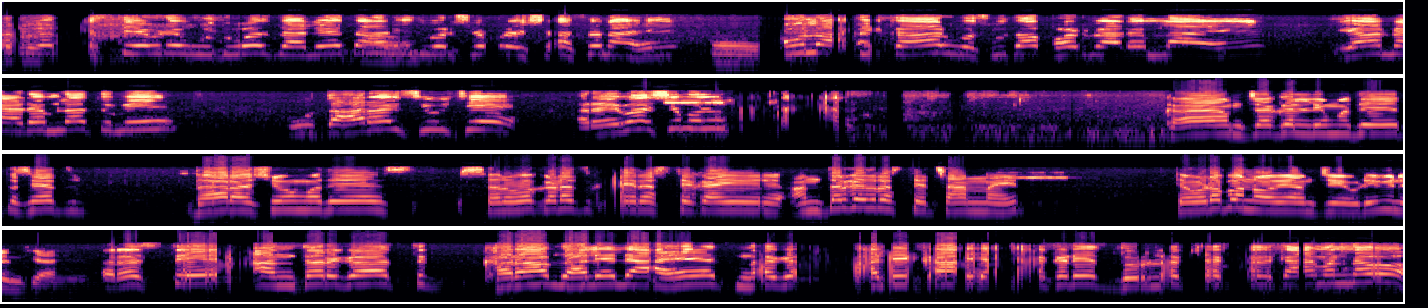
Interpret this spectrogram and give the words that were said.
रस्ते एवढे उद्ध्वस्त झालेत अडीच वर्ष प्रशासन आहे. मूल अधिकार वसुधा फड मॅडमला आहे. या मॅडमला तुम्ही धाराशिवचे रहिवासी म्हणून काय आमच्या गल्लीमध्ये तसेच धाराशिवमध्ये सर्वकडेच काही रस्ते काही अंतर्गत रस्ते छान नाहीत. तेवढं बनवावे आमची एवढी विनंती आहे रस्ते अंतर्गत खराब झालेले आहेत नगरपालिका याच्याकडे दुर्लक्ष कर- काय म्हणणं हो?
